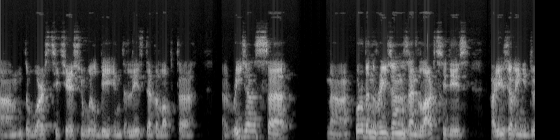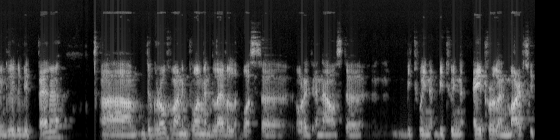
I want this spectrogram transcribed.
um, the worst situation will be in the least developed uh, uh regions. Uh, urban regions and large cities are usually doing a little bit better. Um, the growth of unemployment level was already announced between between April and March. It,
